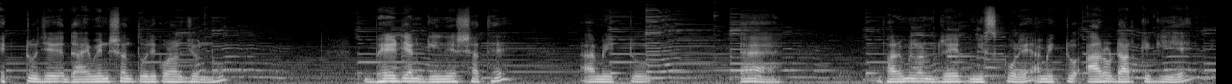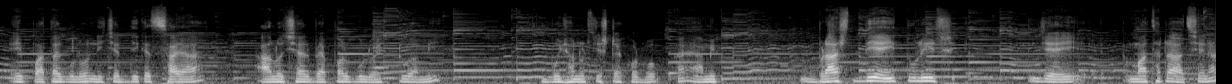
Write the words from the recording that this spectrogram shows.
একটু যে ডাইমেনশন তৈরি করার জন্য ভেরিডিয়ান গ্রিনের সাথে আমি একটু হ্যাঁ ভার্মিলন রেড মিক্স করে আমি একটু আরও ডার্কে গিয়ে এই পাতাগুলো নিচের দিকে ছায়া, আলো ছায়ার ব্যাপারগুলো একটু আমি বোঝানোর চেষ্টা করব। হ্যাঁ আমি ব্রাশ দিয়েই তুলির যে মাথাটা আছে না,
